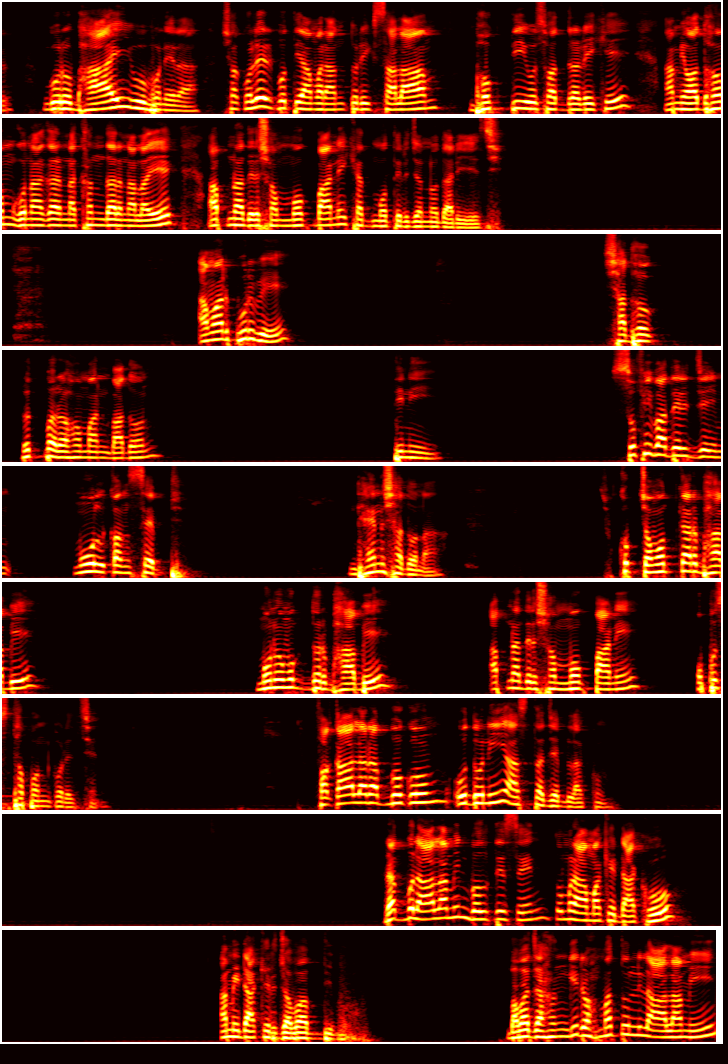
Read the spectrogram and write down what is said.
গুরু ভাই ও বোনেরা, সকলের প্রতি আমার আন্তরিক সালাম, ভক্তি ও শ্রদ্ধা রেখে আমি অধম গোনাগার নাখান্দার নালায়েক আপনাদের সম্মুখ পানে খ্যাতমতের জন্য দাঁড়িয়েছি। আমার পূর্বে সাধক রুৎপা রহমান বাদন, তিনি সুফিবাদের যে মূল কনসেপ্ট ধ্যান সাধনা, খুব চমৎকারভাবে মনোমুগ্ধর ভাবে আপনাদের সম্মুখ পানে উপস্থাপন করেছেন। ফকাল রাব্বুকুম উদুনি আস্তা জেবলাকুম রব্বুল আলামিন বলতেছেন, তোমরা আমাকে ডাকো, আমি ডাকের জবাব দিব। বাবা জাহাঙ্গীর রহমাতুল্লাহ আলামিন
